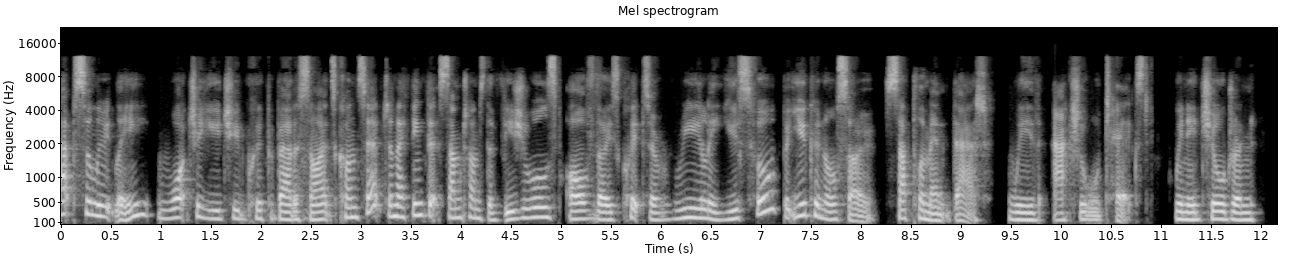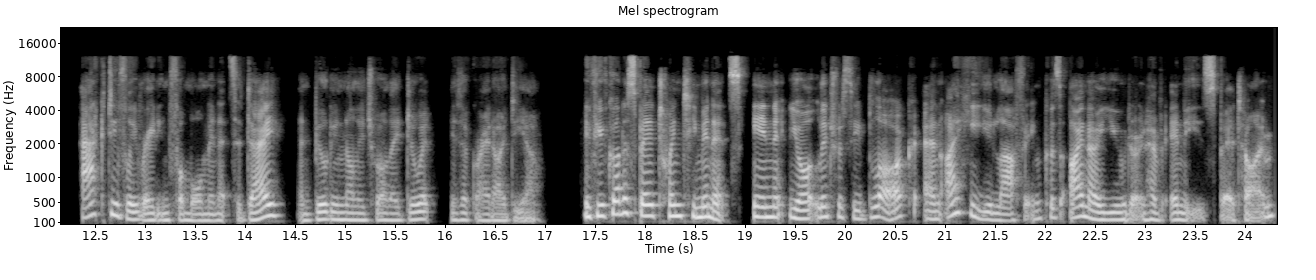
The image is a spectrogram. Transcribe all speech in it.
absolutely watch a YouTube clip about a science concept. And I think that sometimes the visuals of those clips are really useful, but you can also supplement that with actual text. We need children actively reading for more minutes a day and building knowledge while they do it is a great idea. If you've got a spare 20 minutes in your literacy block, and I hear you laughing because I know you don't have any spare time,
